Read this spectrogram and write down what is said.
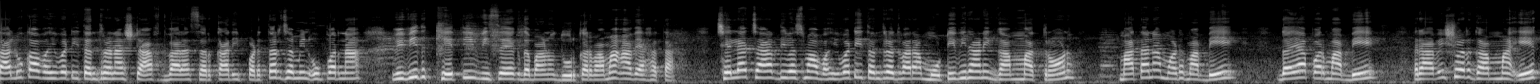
તાલુકા વહીવટીતંત્રના સ્ટાફ દ્વારા સરકારી પડતર જમીન ઉપરના વિવિધ ખેતી વિષયક દબાણો દૂર કરવામાં આવ્યા હતા. છેલ્લા ચાર દિવસમાં વહીવટીતંત્ર દ્વારા મોટી વિરાણી ગામમાં ત્રણ, માતાના મઢમાં બે, દયાપરમાં બે, રાવેશ્વર ગામમાં એક,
